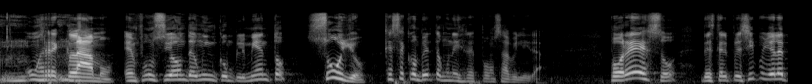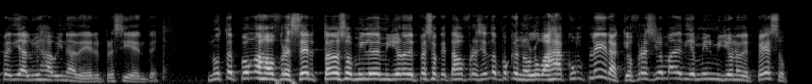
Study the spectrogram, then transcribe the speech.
un reclamo en función de un incumplimiento suyo, que se convierte en una irresponsabilidad. Por eso, desde el principio yo le pedí a Luis Abinader, el presidente, no te pongas a ofrecer todos esos miles de millones de pesos que estás ofreciendo porque no lo vas a cumplir. Aquí ofreció más de 10 mil millones de pesos,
